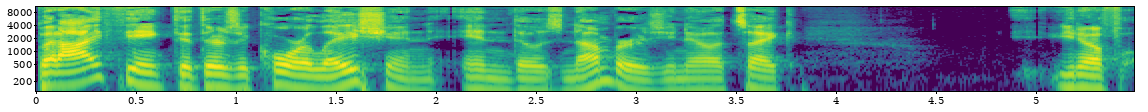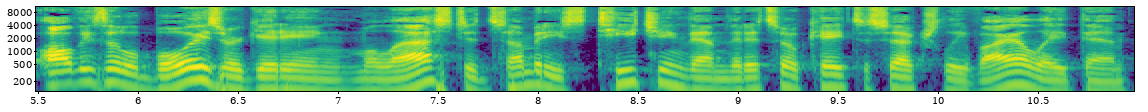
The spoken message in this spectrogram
but I think that there's a correlation in those numbers. You know, it's like, you know, if all these little boys are getting molested, somebody's teaching them that it's okay to sexually violate them,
